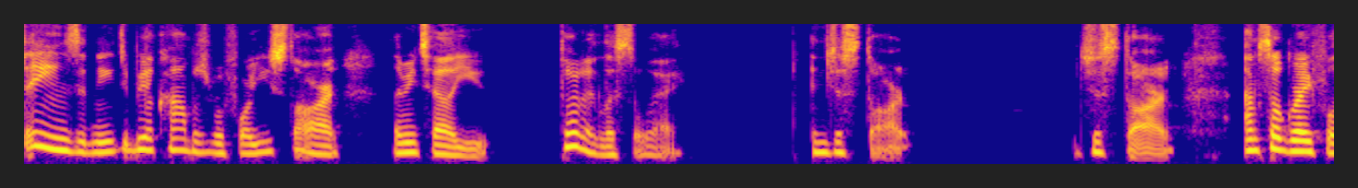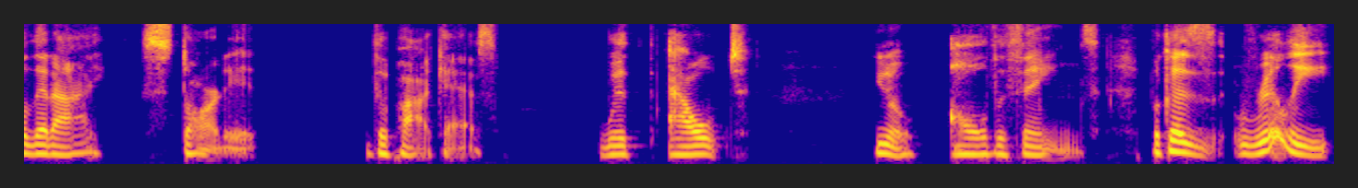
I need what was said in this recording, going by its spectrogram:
things that need to be accomplished before you start let me tell you throw that list away and just start. Just start. I'm so grateful that I started the podcast without, you know, all the things because really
